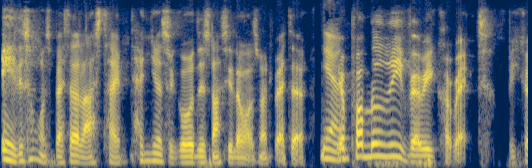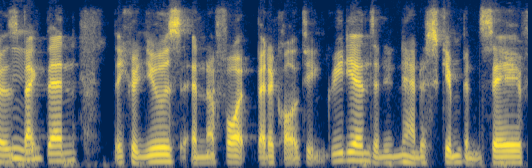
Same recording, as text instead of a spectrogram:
hey, this one was better last time. 10 years ago, this nasi lemak was much better. Yeah. You're probably very correct because Mm. back then they could use and afford better quality ingredients and they didn't have to skimp and save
